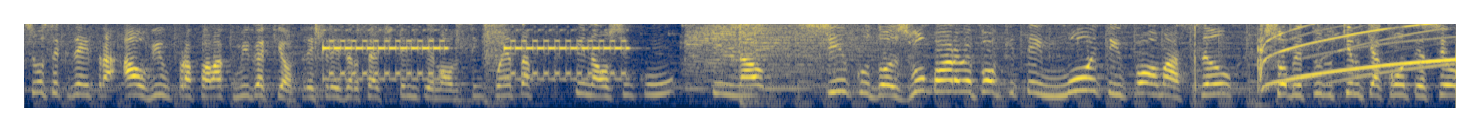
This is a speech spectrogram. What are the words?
Se você quiser entrar ao vivo para falar comigo aqui, ó, 3307-3950, final 51, final 52. Vambora, meu povo, que tem muita informação sobre tudo aquilo que aconteceu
